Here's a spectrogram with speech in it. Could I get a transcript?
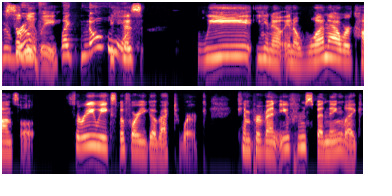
the Absolutely. roof. Like, no. Because we, you know, in a one hour consult, three weeks before you go back to work, can prevent you from spending like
